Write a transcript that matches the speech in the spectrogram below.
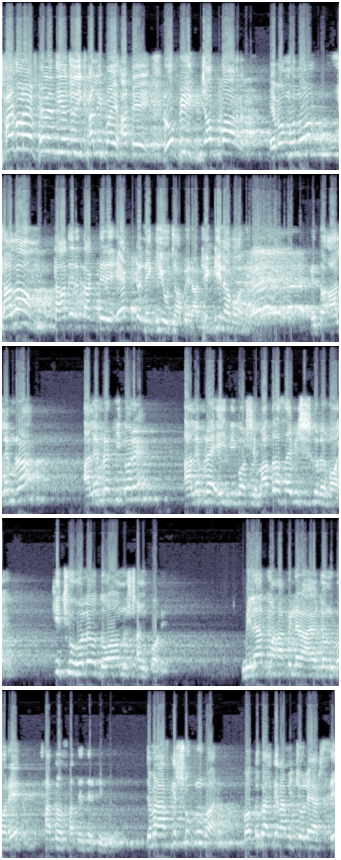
সাগরে ফেলে দিয়ে যদি খালি পায়ে হাঁটে, রফিক, জব্বার এবং হলো সালাম, তাদের তাকদিরে একটা নেকিও যাবে না, ঠিক কিনা বলে? কিন্তু আলেমরা আলেমরা কি করে? আলেমরা এই দিবসে মাদ্রাসায় বিশেষ করে হয়, কিছু হলেও দোয়া অনুষ্ঠান করে, মিলাদ মাহফিলের আয়োজন করে ছাত্রছাত্রীদেরকে নিয়ে। যেমন আজকে শুক্রবার গতকালকের আমি চলে আসছি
